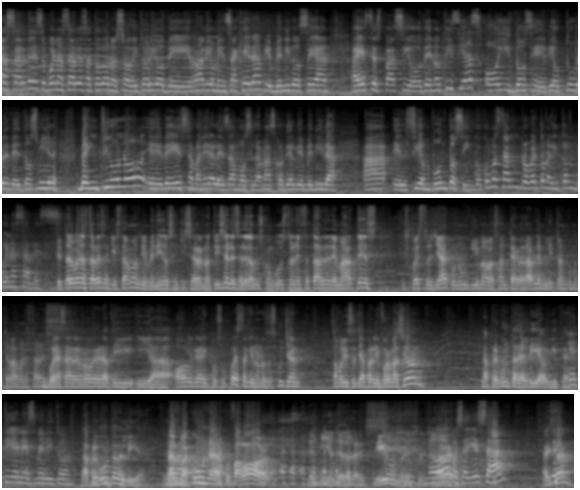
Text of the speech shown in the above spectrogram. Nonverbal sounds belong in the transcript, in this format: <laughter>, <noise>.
buenas tardes. Buenas tardes a todo nuestro auditorio de Radio Mensajera. Bienvenidos sean a este espacio de noticias. Hoy 12 de octubre del 2021. Eh, de esta manera les damos la más cordial bienvenida a el 100.5. ¿Cómo están, Roberto Melitón? Buenas tardes. ¿Qué tal? Buenas tardes, aquí estamos. Bienvenidos a XR Noticias. Les saludamos con gusto en esta tarde de martes. Dispuestos ya con un clima bastante agradable. Melitón, ¿cómo te va? Buenas tardes. Buenas tardes, Robert, a ti y a Olga y por supuesto a quienes nos escuchan. Estamos listos ya para la información. La pregunta del día, Olguita. ¿Qué tienes, Melitón? La pregunta del día. Las vacunas, por favor. Del millón de dólares. Sí, hombre. No, pues ahí están. Ahí están.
